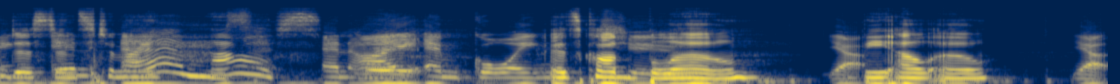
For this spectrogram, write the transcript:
opening distance to my Ems, house. and I am going. It's called to- Blow. Yeah, B L O. yeah.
